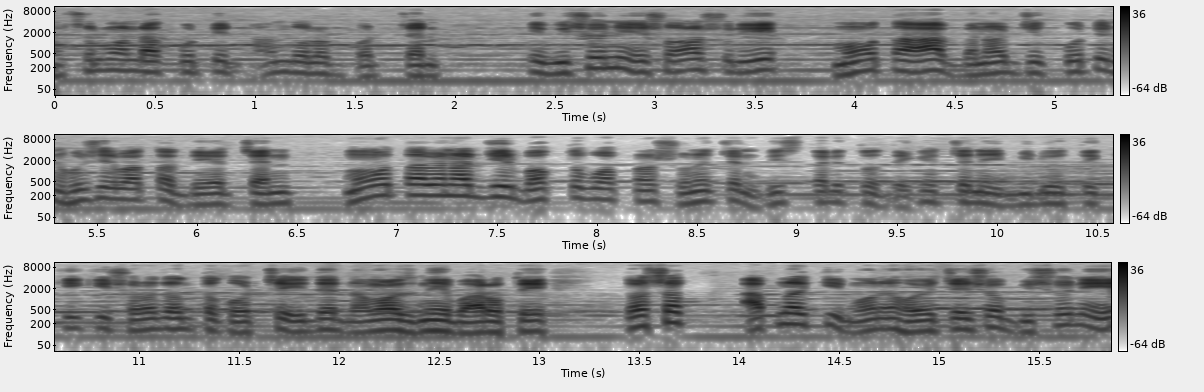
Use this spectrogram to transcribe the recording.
মুসলমানরা কঠিন আন্দোলন করছেন। এই বিষয় নিয়ে সরাসরি মমতা ব্যানার্জি কঠিন হুঁশিয়ারি বার্তা দিয়েছেন। মমতা ব্যানার্জির বক্তব্য আপনারা শুনেছেন, বিস্তারিত দেখেছেন। এই ভিডিওতে কি কি ষড়যন্ত্র করছে, ঈদের নামাজ নিয়ে ভারতে। দর্শক, আপনার কি মনে হয়েছে? এসব বিষয় নিয়ে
